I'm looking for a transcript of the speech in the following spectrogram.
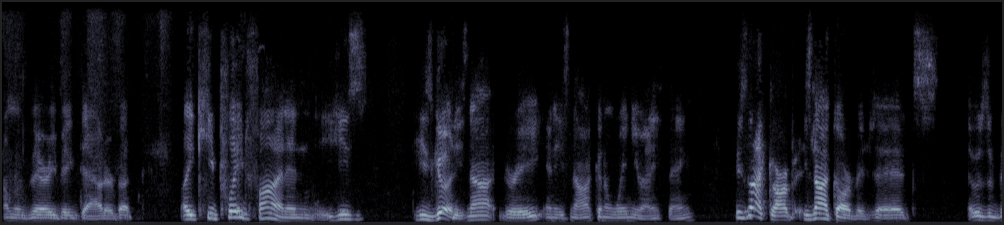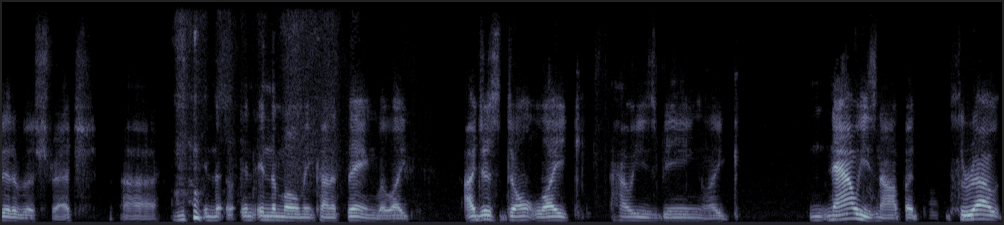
I'm a very big doubter, but like he played fine, and he's he's good. He's not great, and he's not going to win you anything. He's not garbage. He's not garbage. It's it was a bit of a stretch uh, in the in, in the moment kind of thing, but like I just don't like how he's being like now he's not, but throughout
